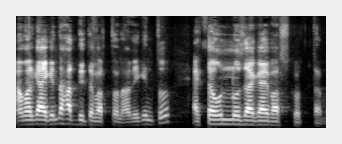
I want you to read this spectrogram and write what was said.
আমার গায়ে কিন্তু হাত দিতে পারতো না। আমি কিন্তু একটা অন্য জায়গায় বাস করতাম।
